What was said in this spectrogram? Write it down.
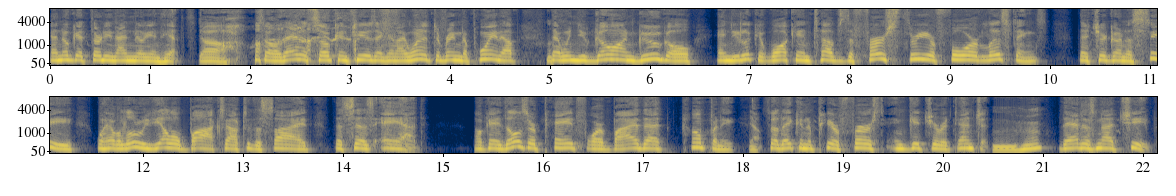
and they'll get 39 million hits. Oh. so that is so confusing. And I wanted to bring the point up that when you go on Google and you look at walk-in tubs, the first three or four listings that you're going to see will have a little yellow box out to the side that says ad. Okay, those are paid for by that company yep. so they can appear first and get your attention. Mm-hmm. That is not cheap.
